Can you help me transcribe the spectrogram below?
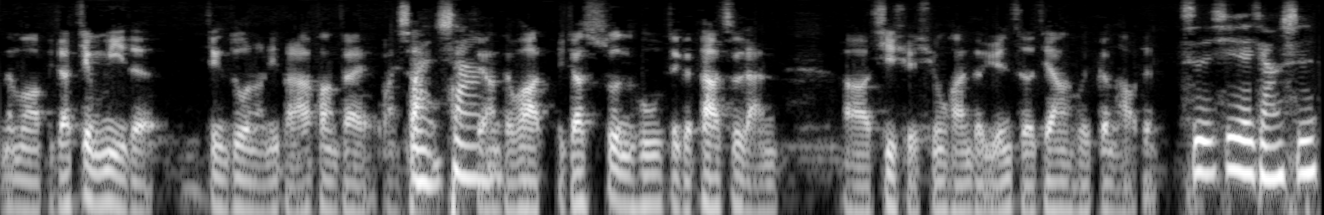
那么比较静谧的静坐呢，你把它放在晚上。晚上这样的话比较顺乎这个大自然啊、气血循环的原则，这样会更好的。是，谢谢讲师。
